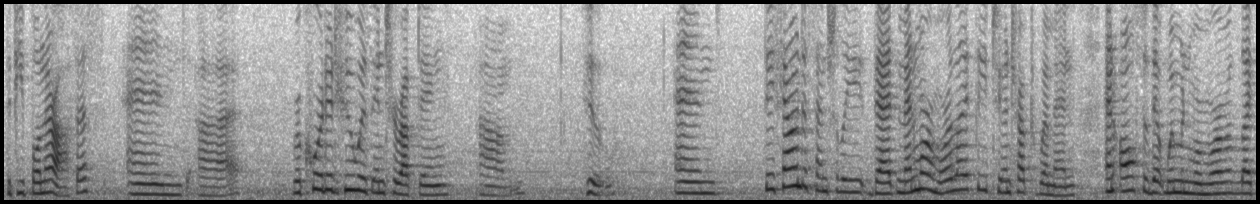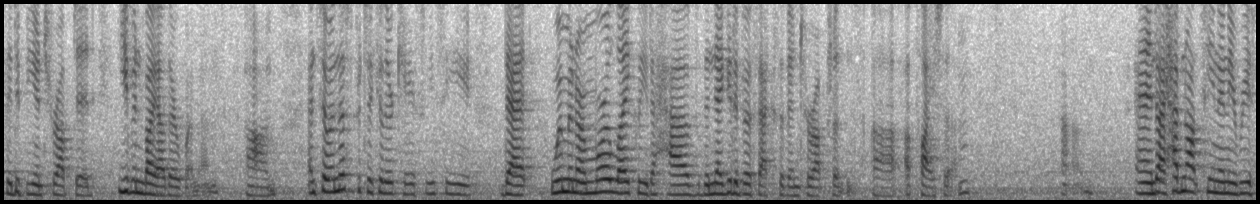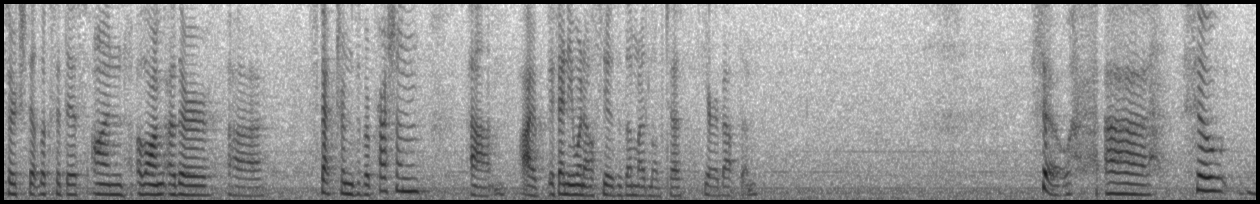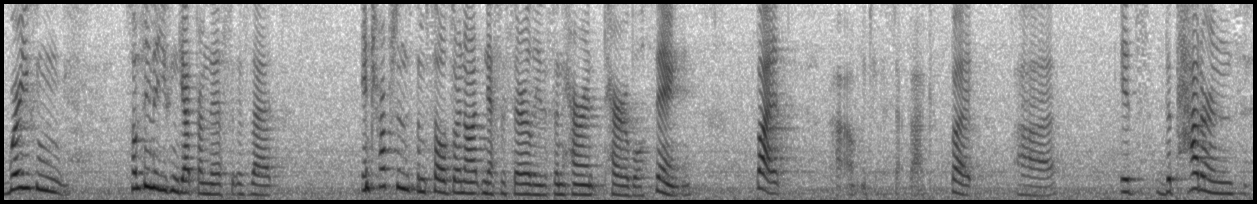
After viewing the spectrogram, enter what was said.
the people in their office and uh, recorded who was interrupting um, who. And they found essentially that men were more likely to interrupt women and also that women were more likely to be interrupted even by other women. Um, and so in this particular case, we see that women are more likely to have the negative effects of interruptions uh, apply to them. Um, and I have not seen any research that looks at this on along other uh, spectrums of oppression. Um, I, if anyone else knows of them, I'd love to hear about them. So, uh, so where you can, something that you can get from this is that interruptions themselves are not necessarily this inherent terrible thing, but uh, let me take a step back. But uh, it's the patterns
